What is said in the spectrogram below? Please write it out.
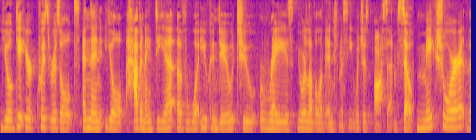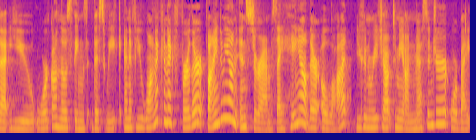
you'll get your quiz results and then you'll have an idea of what you can do to raise your level of intimacy, which is awesome. So make sure that you work on those things this week. And if you want to connect further, find me on Instagram because I hang out there a lot. You can reach out to me on Messenger or by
